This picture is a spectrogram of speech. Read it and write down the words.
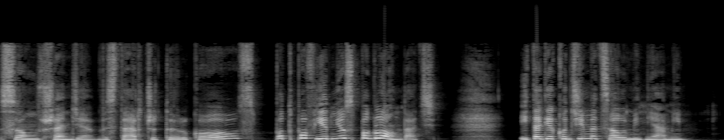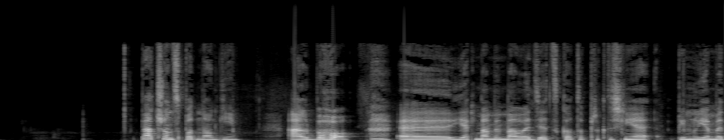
są wszędzie. Wystarczy tylko odpowiednio spoglądać. I tak jak chodzimy całymi dniami, patrząc pod nogi, albo e, jak mamy małe dziecko, to praktycznie pilnujemy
